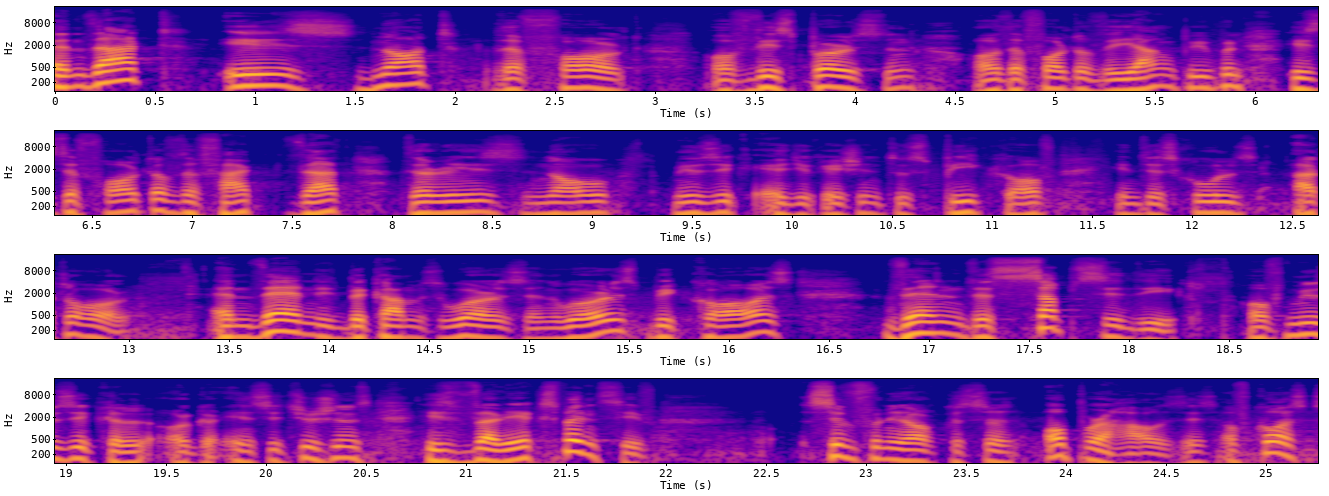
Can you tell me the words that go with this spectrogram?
And that is not the fault of this person or the fault of the young people is the fault of the fact that there is no music education to speak of in the schools at all. And then it becomes worse and worse because then the subsidy of musical institutions is very expensive symphony orchestras, opera houses, of course,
